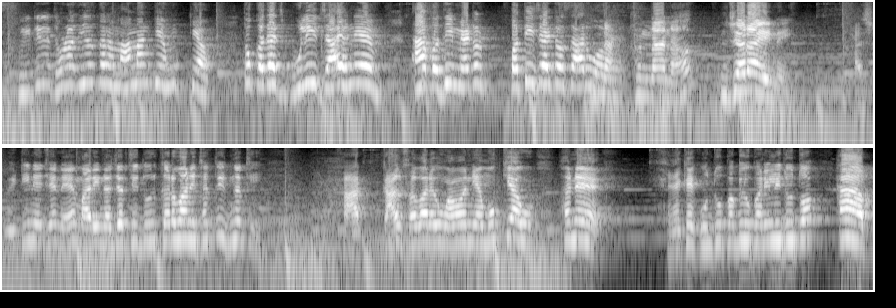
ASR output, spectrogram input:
સ્વીટીને થોડા દિવસ તારા મામાને ત્યાં મૂકી આવ તો કદાચ ભૂલી જાય અને આ બધી મેટર પતી જાય તો સારું હવે. ના ના ના જરાય નહીં. આ સ્વીટીને છે ને મારી નજરથી દૂર કરવાની થતી જ નથી. હા કાલ સવારે હું મામાને મૂકી આવું અને એને કંઈક ઊંધું પગલું ભરી લીધું તો? હા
